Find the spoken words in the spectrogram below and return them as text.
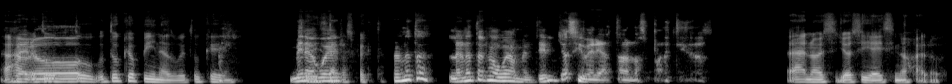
Ajá, pero- ¿tú, tú, tú qué opinas, güey? ¿Tú qué, Mira, güey, la neta, la neta no voy a mentir, yo sí vería todos los partidos. Ah, no, yo sí, ahí sí no jalo.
